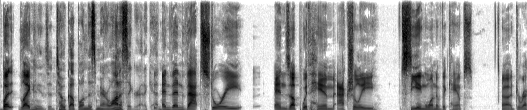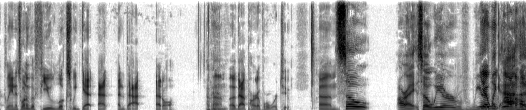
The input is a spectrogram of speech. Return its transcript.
but like, I need to toke up on this marijuana cigarette again. and then that story ends up with him actually seeing one of the camps uh, directly, and it's one of the few looks we get at at that at all. okay. Um, uh, that part of World War II. Um, So, all right. So we are we are Yeah, like on at,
